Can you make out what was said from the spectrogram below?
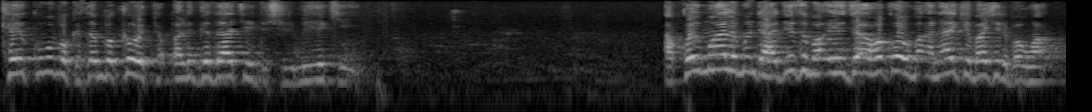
kai kuma baka san ba kawai taɓargaza ce da shirme yake akwai malamin da hadisi ma ya ja kawai ma'ana yake bashi da banwa.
